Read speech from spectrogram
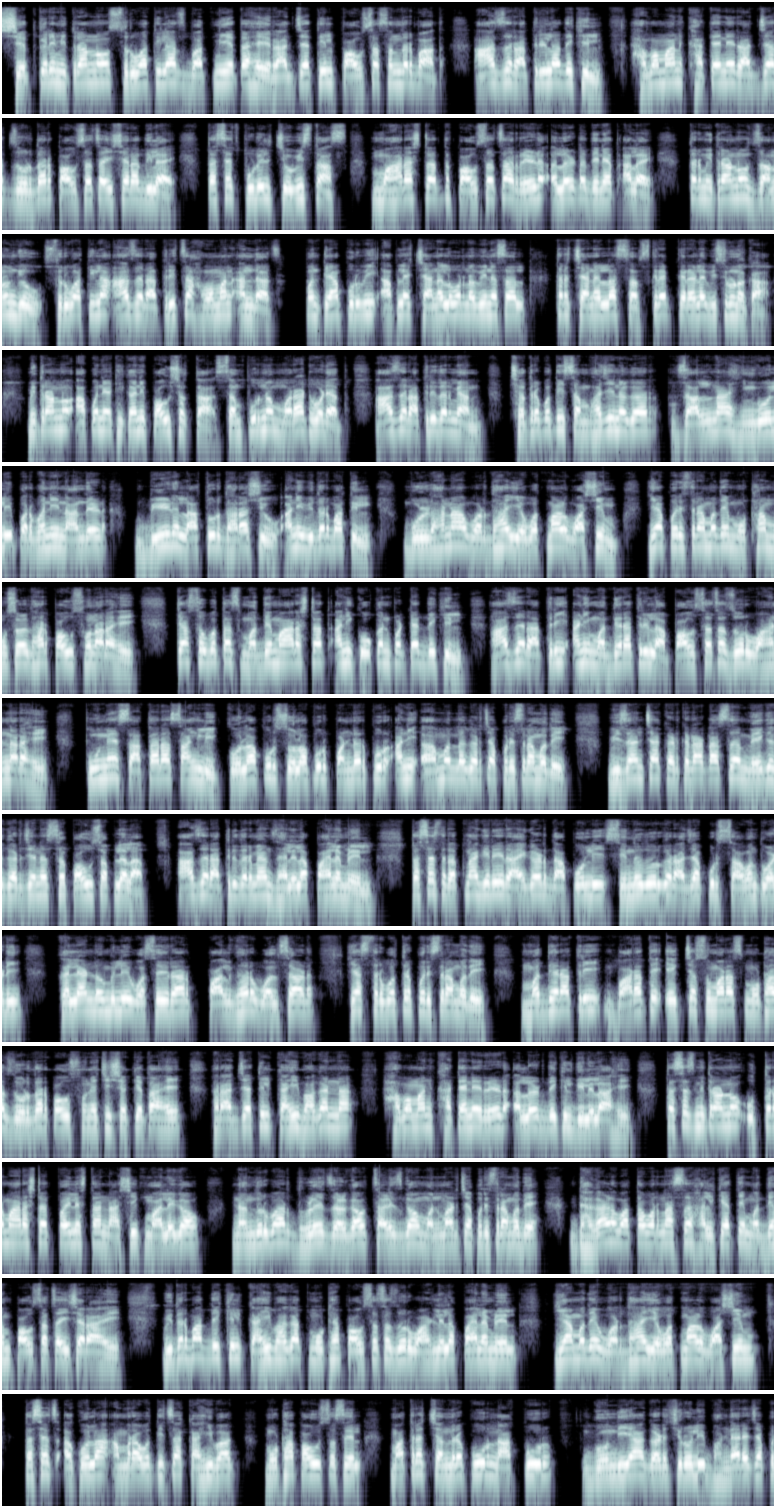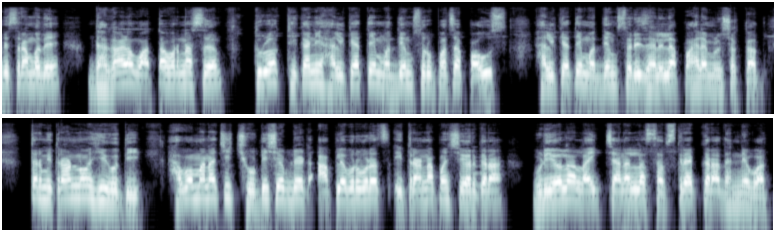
शेतकरी मित्रांनो सुरुवातीलाच बातमी येत आहे राज्यातील पावसासंदर्भात आज रात्रीला देखील हवामान खात्याने राज्यात जोरदार पावसाचा इशारा दिलाय. तसेच पुढील चोवीस तास महाराष्ट्रात पावसाचा रेड अलर्ट देण्यात आलाय. तर मित्रांनो जाणून घेऊ सुरुवातीला आज रात्रीचा हवामान अंदाज. पण त्यापूर्वी आपल्या चॅनलवर नवीन असाल तर चॅनलला सबस्क्राईब करायला विसरू नका. मित्रांनो आपण या ठिकाणी पाहू शकता संपूर्ण मराठवाड्यात आज रात्री दरम्यान छत्रपती संभाजीनगर जालना हिंगोली परभणी नांदेड बीड लातूर धाराशिव आणि विदर्भातील बुलढाणा वर्धा यवतमाळ वाशिम या परिसरामध्ये मोठा मुसळधार पाऊस होणार आहे. त्यासोबतच मध्य महाराष्ट्रात आणि कोकणपट्ट्यात देखील आज रात्री आणि मध्यरात्रीला पावसाचा जोर वाढणार आहे. पुणे सातारा सांगली कोल्हापूर सोलापूर पंढरपूर आणि अहमदनगरच्या परिसरामध्ये. विजांच्या कडकडाटासह मेघगर्जनेसह पाऊस आपल्याला आज रात्री दरम्यान झालेला पाहायला मिळेल. तसेच रत्नागिरी रायगड दापोली सिंधुदुर्ग राजापूर सावंतवाडी कल्याण डोंबिवली वसईरार पालघर वलसाड या सर्वत्र परिसरामध्ये मध्यरात्री बारा ते एकच्या सुमारास मोठा जोरदार पाऊस होण्याची शक्यता आहे. राज्यातील काही भागांना हवामान खात्याने रेड अलर्ट देखील दिलेला आहे. तसेच मित्रांनो उत्तर महाराष्ट्रात पहिले स्थान नाशिक मालेगाव नंदुरबार धुळे जळगाव चाळीसगाव मनमाडच्या परिसरामध्ये ढगाळ वातावरणासह हलक्या ते मध्यम पावसाचा इशारा आहे. विदर्भात देखील काही भागात मोठ्या पावसाचा जोर वाढलेला पाहायला मिळेल. यामध्ये वर्धा यवतमाळ वाशिम तसेच अकोला अमरावतीचा काही भाग मोठा पाऊस असेल. मात्र चंद्रपूर नागपूर गोंदिया गडचिरोली भंडाऱ्याच्या परिसरामध्ये ढगाळ वातावरणासह तुरळक ठिकाणी हलक्या ते मध्यम स्वरूपाचा पाऊस हलक्या ते मध्यम सरी झालेला पाहायला मिळू शकतात. तर मित्रांनो ही होती हवामानाची छोटीशी अपडेट आपल्याबरोबरच इतरांना पण शेअर करा. व्हिडिओला लाईक चॅनलला सबस्क्राईब करा. धन्यवाद.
